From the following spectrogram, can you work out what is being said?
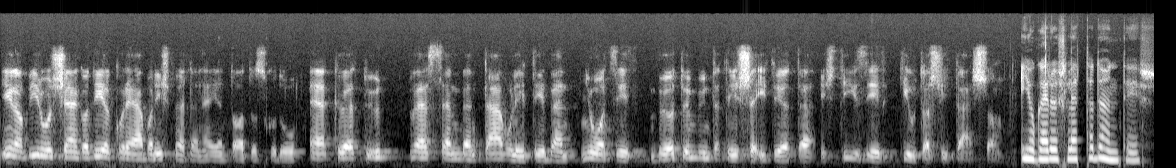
Én a bíróság a Dél-Koreában ismeretlen helyen tartózkodó elkövetővel szemben távolétében 8 év börtönbüntetése ítélte és 10 év kiutasítása. Jogerős lett a döntés?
